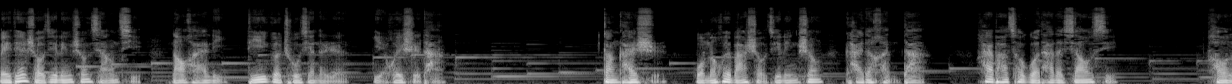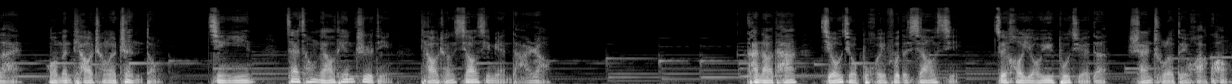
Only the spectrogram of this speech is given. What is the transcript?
每天手机铃声响起。脑海里第一个出现的人也会是他。刚开始，我们会把手机铃声开得很大，害怕错过他的消息。后来，我们调成了震动、静音，再从聊天置顶调成消息免打扰。看到他久久不回复的消息，最后犹豫不决地删除了对话框。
